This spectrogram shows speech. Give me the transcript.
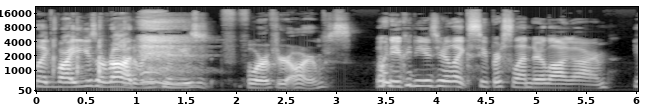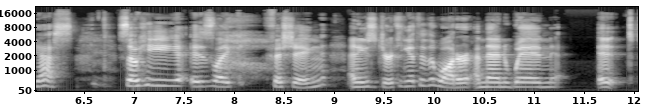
like why use a rod when you can use four of your arms? when you can use your like super slender long arm. Yes. So he is like fishing and he's jerking it through the water and then when it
